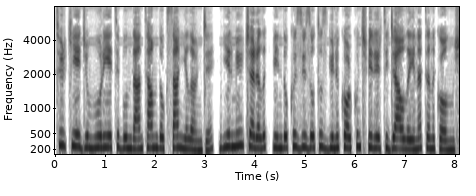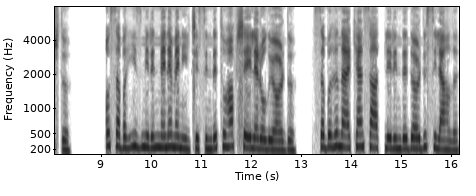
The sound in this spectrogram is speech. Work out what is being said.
Türkiye Cumhuriyeti bundan tam 90 yıl önce, 23 Aralık 1930 günü korkunç bir irtica olayına tanık olmuştu. O sabah İzmir'in Menemen ilçesinde tuhaf şeyler oluyordu. Sabahın erken saatlerinde dördü silahlı,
